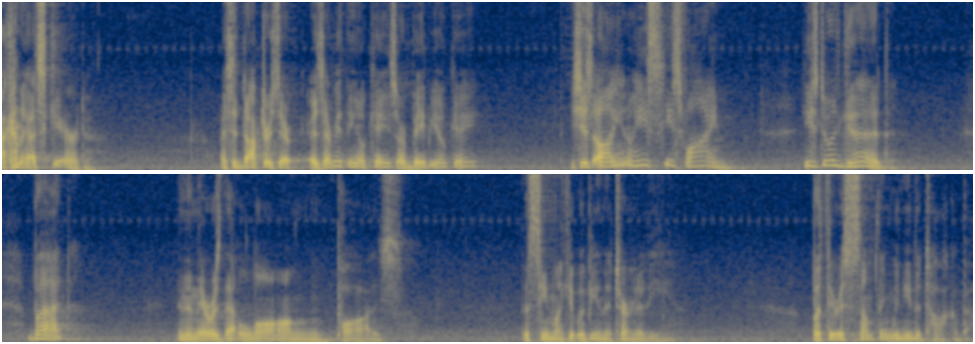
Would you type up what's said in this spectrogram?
I kind of got scared. I said, Doctor, is, there, is everything okay? Is our baby okay? He says, Oh, you know, he's, he's fine. He's doing good. But, and then there was that long pause that seemed like it would be an eternity. But there is something we need to talk about.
